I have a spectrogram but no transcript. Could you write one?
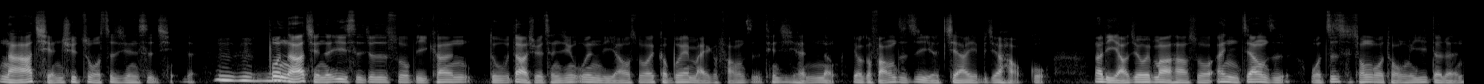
拿钱去做这件事情的。嗯嗯，不拿钱的意思就是说，李康读大学曾经问李敖说：“可不可以买一个房子？天气很冷，有个房子自己的家也比较好过。”那李敖就会骂他说：“哎，你这样子，我支持中国统一的人，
